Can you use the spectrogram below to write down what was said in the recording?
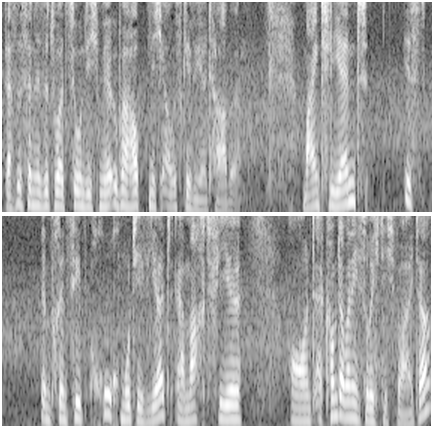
Das ist eine Situation, die ich mir überhaupt nicht ausgewählt habe. Mein Klient ist im Prinzip hoch motiviert. Er macht viel und er kommt aber nicht so richtig weiter.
